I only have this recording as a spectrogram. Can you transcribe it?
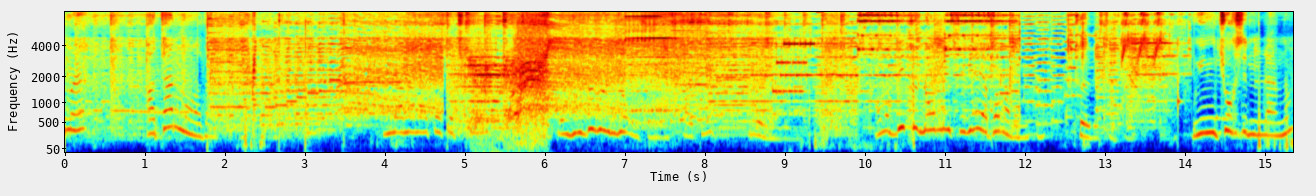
mı? Atar mı o adam? Yıldız oyuncu olmuşum ben. Ama bir türlü 15 seviye yapamadım. Tövbe estağfurullah. Bugün çok sinirlendim.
